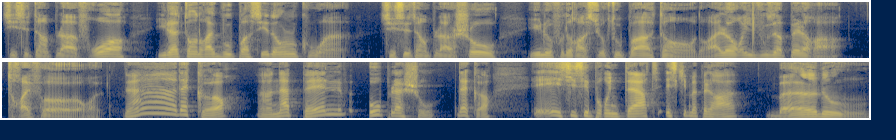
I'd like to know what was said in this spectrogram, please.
Si c'est un plat froid, il attendra que vous passiez dans le coin. Si c'est un plat chaud, il ne faudra surtout pas attendre, alors il vous appellera. Très fort. Ah, d'accord. Un appel au plat chaud. D'accord. Et si c'est pour une tarte, est-ce qu'il m'appellera? Ben non,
